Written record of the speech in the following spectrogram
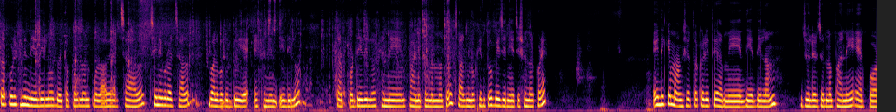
তারপর এখানে দিয়ে দিল দুই কাপ পরিমাণ পোলাওয়ের চাল, চিনি গুঁড়োর চাল ভালোভাবে ধুয়ে এখানে দিয়ে দিল। তারপর দিয়ে দিল এখানে পানি পরিমাণ মতো, চালগুলো কিন্তু বেজে নিয়েছি সুন্দর করে। এইদিকে মাংসের তরকারিতে আমি দিয়ে দিলাম জুলের জন্য পানি, এরপর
